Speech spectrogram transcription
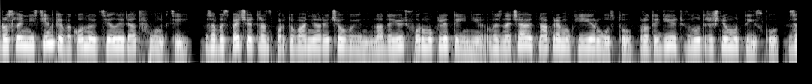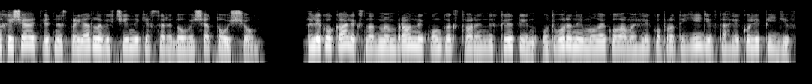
Рослинні стінки виконують цілий ряд функцій, забезпечують транспортування речовин, надають форму клітині, визначають напрямок її росту, протидіють внутрішньому тиску, захищають від несприятливих чинників середовища тощо. Глікокалікс – надмембранний комплекс тваринних клітин, утворений молекулами глікопротеїдів та гліколіпідів.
